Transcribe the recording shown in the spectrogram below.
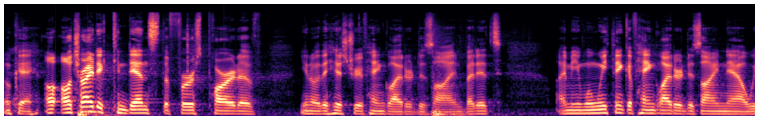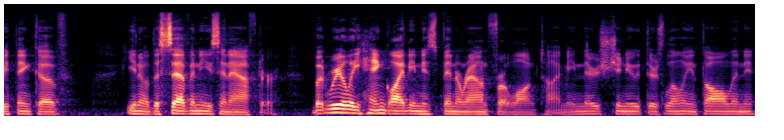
Okay, I'll, I'll try to condense the first part of, you know, the history of hang glider design, but it's, I mean, when we think of hang glider design now, we think of, you know, the 70s and after. But really, hang gliding has been around for a long time. I mean, there's Chanute, there's Lilienthal, and in,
